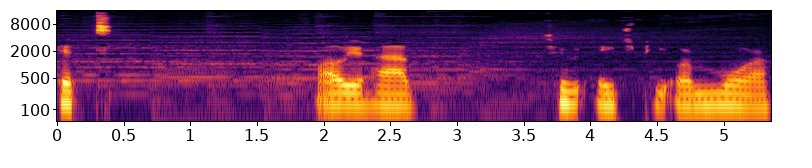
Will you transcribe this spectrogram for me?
hit while you have 2 HP or more.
